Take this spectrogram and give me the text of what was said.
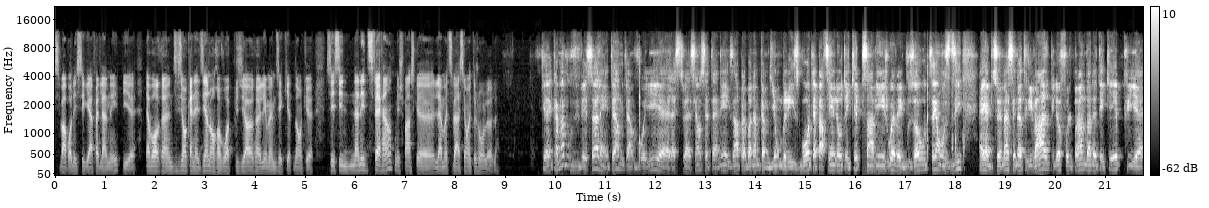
s'il va avoir des séries à la fin de l'année. Puis d'avoir une division canadienne, on revoit plusieurs les mêmes équipes. Donc, c'est une année différente, mais je pense que la motivation est toujours là. Comment vous vivez ça à l'interne quand vous voyez euh, la situation cette année? Exemple, un bonhomme comme Guillaume Brisebois qui appartient à une autre équipe qui s'en vient jouer avec vous autres. on se dit, habituellement, c'est notre rival, puis là, il faut le prendre dans notre équipe, puis euh,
